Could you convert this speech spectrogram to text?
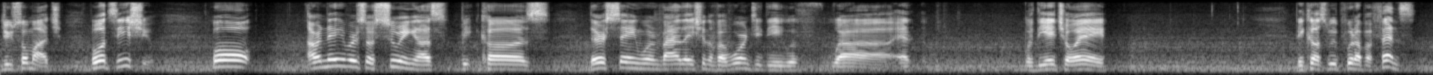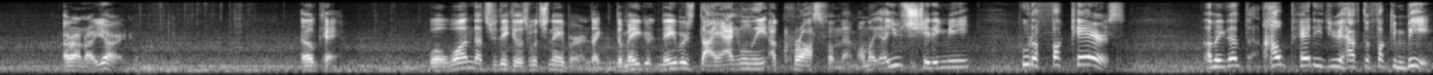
do so much. But what's the issue? Well, our neighbors are suing us because they're saying we're in violation of a warranty deed with uh, with the HOA because we put up a fence around our yard. Okay. Well, one, that's ridiculous. Which neighbor? Like the neighbors diagonally across from them. I'm like, are you shitting me? Who the fuck cares? I mean, that how petty do you have to fucking be?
